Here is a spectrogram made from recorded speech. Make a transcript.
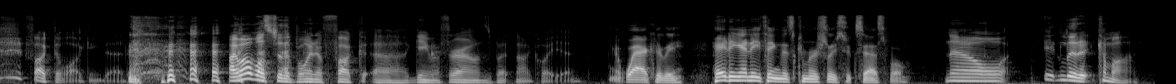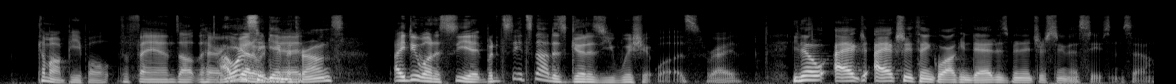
fuck The Walking Dead. I'm almost to the point of fuck uh, Game of Thrones, but not quite yet. Wackerle hating anything that's commercially successful. No, it lit. Come on, come on, people, the fans out there. I want to see Game of Thrones. I do want to see it, but it's it's not as good as you wish it was, right? You know, I I actually think Walking Dead has been interesting this season. So,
